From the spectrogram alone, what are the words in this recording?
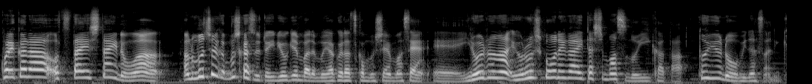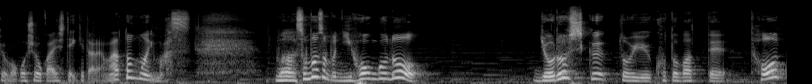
これからお伝えしたいのは、あの、もちろん、もしかすると医療現場でも役立つかもしれません。えーいろいろなよろしくお願いいたしますの言い方というのを皆さんに今日はご紹介していけたらなと思います。まあ、そもそも日本語のよろしくという言葉ってとっ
